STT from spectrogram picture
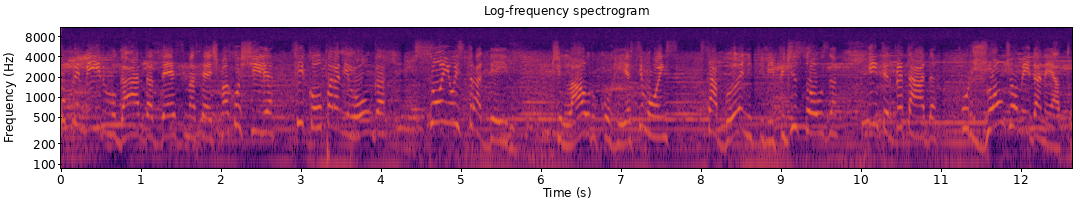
O primeiro lugar da 17ª coxilha ficou para a milonga Sonho Estradeiro, de Lauro Correia Simões, Sabane Felipe de Souza, interpretada por João de Almeida Neto.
